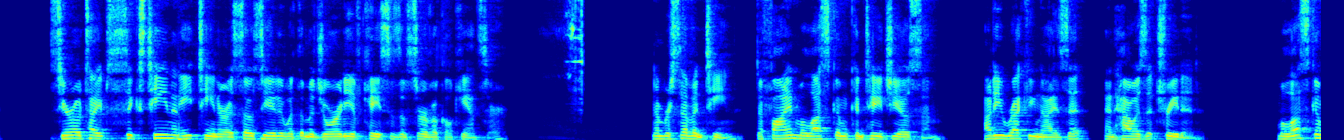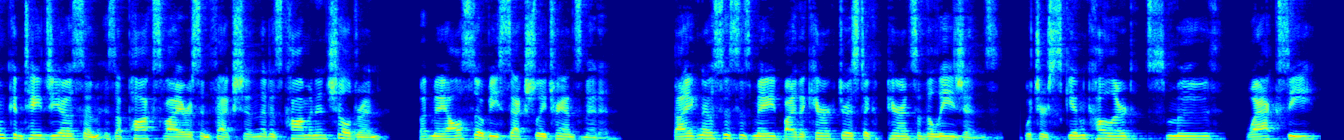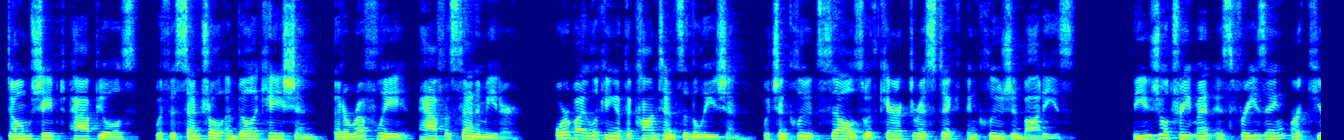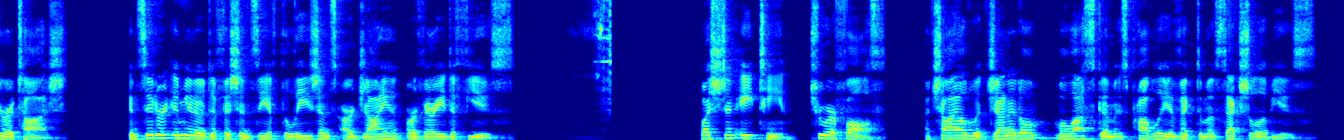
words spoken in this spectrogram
Serotypes 16 and 18 are associated with the majority of cases of cervical cancer. Number 17. Define molluscum contagiosum. How do you recognize it and how is it treated? Molluscum contagiosum is a pox virus infection that is common in children but may also be sexually transmitted. Diagnosis is made by the characteristic appearance of the lesions, which are skin colored, smooth, waxy, dome shaped papules with a central umbilication that are roughly half a centimeter, or by looking at the contents of the lesion, which includes cells with characteristic inclusion bodies. The usual treatment is freezing or curettage. Consider immunodeficiency if the lesions are giant or very diffuse. Question 18. True or false? A child with genital molluscum is probably a victim of sexual abuse.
